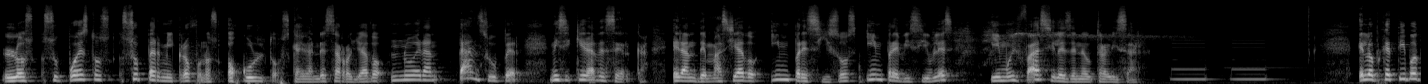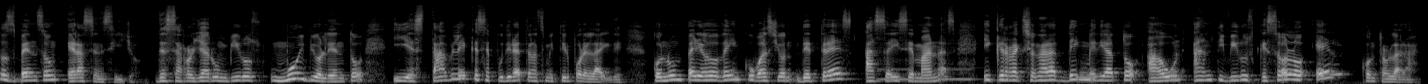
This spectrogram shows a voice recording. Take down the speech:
los supuestos supermicrófonos ocultos que habían desarrollado no eran tan super ni siquiera de cerca, eran demasiado imprecisos, imprevisibles y muy fáciles de neutralizar. El objetivo de Svensson era sencillo, desarrollar un virus muy violento y estable que se pudiera transmitir por el aire, con un periodo de incubación de 3 a 6 semanas y que reaccionara de inmediato a un antivirus que solo él controlara.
